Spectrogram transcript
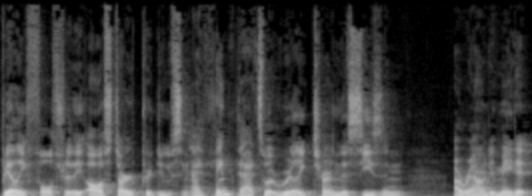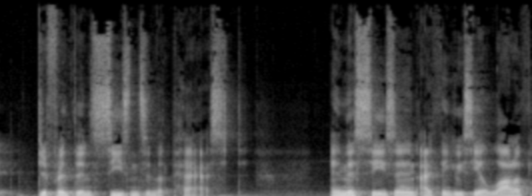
Bailey Falter, they all started producing. I think that's what really turned this season around and made it different than seasons in the past. In this season, I think we see a lot of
